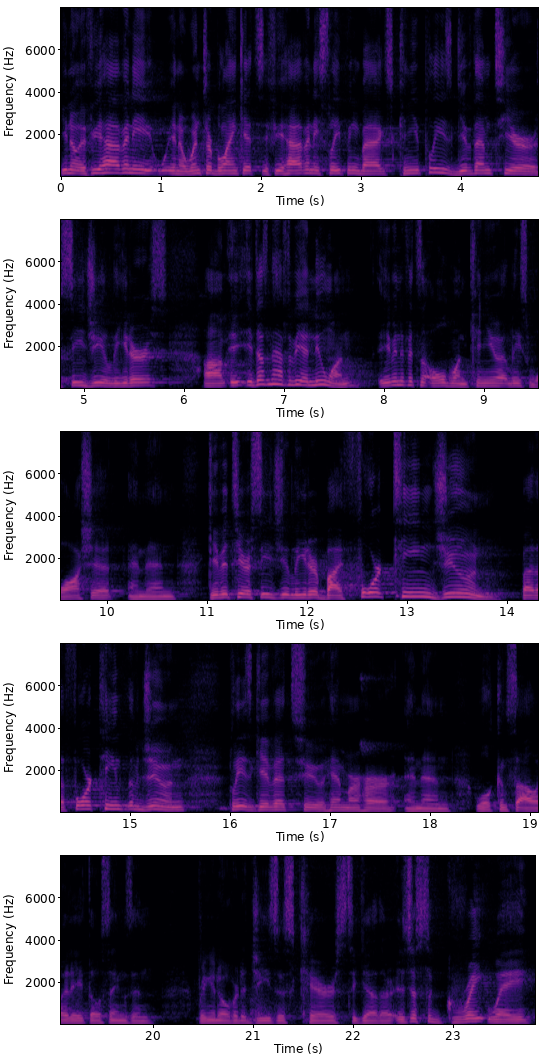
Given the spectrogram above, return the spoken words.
you know, if you have any, you know, winter blankets, if you have any sleeping bags, can you please give them to your CG leaders? Um, it, it, doesn't have to be a new one. Even if it's an old one, can you at least wash it and then give it to your CG leader by 14 June? By the 14th of June, please give it to him or her, and then we'll consolidate those things and bring it over to Jesus Cares together. It's just a great way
